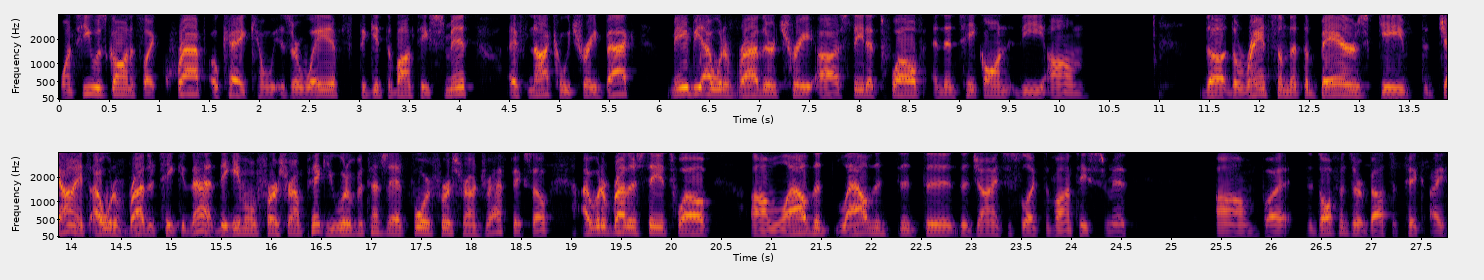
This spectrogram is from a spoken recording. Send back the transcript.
Once he was gone, it's like crap. Okay, can we? Is there a way if, to get DeVonta Smith? If not, can we trade back? Maybe I would have rather trade uh, stayed at twelve and then take on the um the the ransom that the Bears gave the Giants, I would have rather taken that. They gave him a first round pick. You would have potentially had four first round draft picks. So I would have rather stay at twelve. Um, allow the allow the the, the, the Giants to select DeVonta Smith. Um, but the Dolphins are about to pick, I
